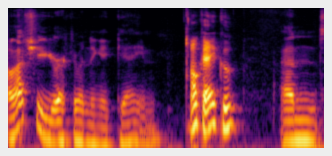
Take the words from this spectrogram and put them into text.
I'm actually recommending a game, okay, cool. and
